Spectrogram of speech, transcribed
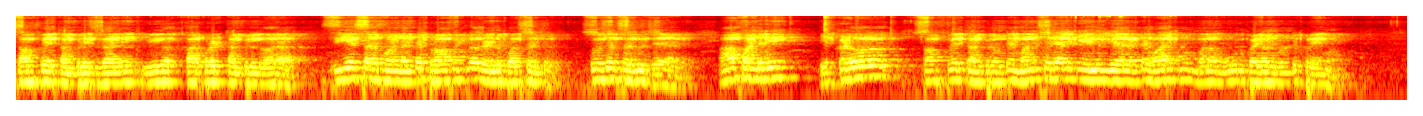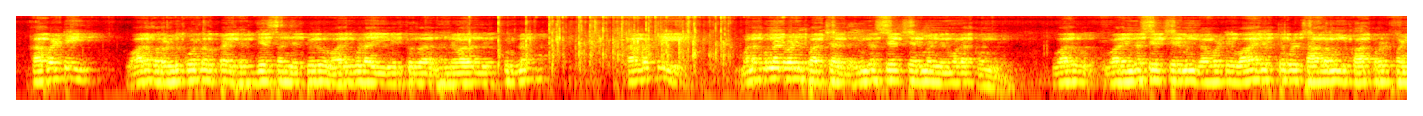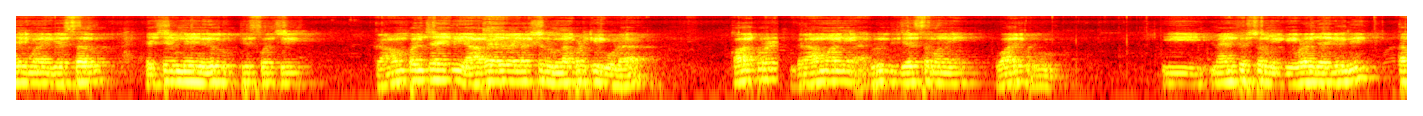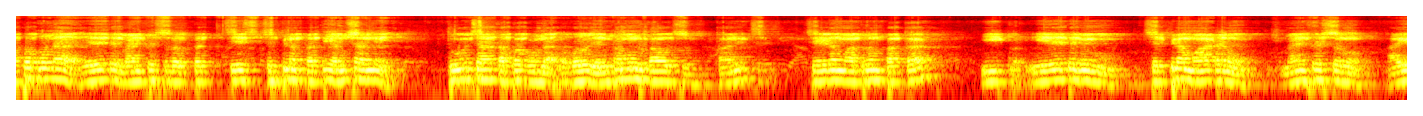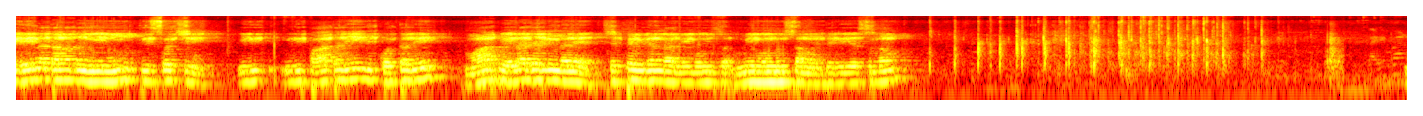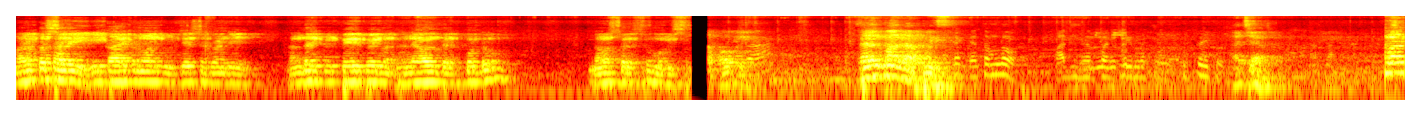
సాఫ్ట్వేర్ కంపెనీస్ కానీ వివిధ కార్పొరేట్ కంపెనీల ద్వారా సిఎస్ఆర్ ఫండ్ అంటే ప్రాఫిట్లో రెండు పర్సెంట్ సోషల్ సర్వీస్ చేయాలి. ఆ ఫండ్ని ఎక్కడో సాఫ్ట్వేర్ కంపెనీ ఉంటే మన శరీరానికి ఎందుకు చేయాలంటే వారికి మన ఊరు పైన ఉన్నటువంటి ప్రేమ. కాబట్టి వారు ఒక రెండు కోట్ల రూపాయలు హెల్ప్ చేస్తామని చెప్పారు. వారికి కూడా ఈ వేదిక ద్వారా ధన్యవాదాలు చెప్పుకుంటున్నాం కాబట్టి మనకున్నటువంటి పరిచయాలు ఇండస్ట్రియల్ చైర్మన్ నిర్మలకు ఉంది వారు వారు ఇండస్ట్రియల్ చైర్మన్ కాబట్టి వారు చెప్తే కూడా చాలామంది కార్పొరేట్ ఫండింగ్ మనకి చేస్తారు. హెచ్ఎండి నిధులు తీసుకొచ్చి గ్రామ పంచాయతీ యాభై అరవై లక్షలు ఉన్నప్పటికీ కూడా కార్పొరేట్ గ్రామాన్ని అభివృద్ధి చేస్తామని వారికి ఈ మేనిఫెస్టో మీకు ఇవ్వడం జరిగింది. తప్పకుండా ఏదైతే మేనిఫెస్టోలో చేసి చెప్పిన ప్రతి అంశాన్ని తూచా తప్పకుండా ఒకరోజు ఎంత ముందు కావచ్చు కానీ చేయడం మాత్రం పక్కా. ఈ ఏదైతే మేము చెప్పిన మాటను మేనిఫెస్టోను ఐదేళ్ళ తర్వాత మీ ముందుకు తీసుకొచ్చి ఇది ఇది పాతని ఇది కొత్తని మార్పు ఎలా జరిగిందనే చెప్పే విధంగా మీ ముందు మీ ముందు ఉంచుతామని తెలియజేస్తున్నాం. మరొకసారి ఈ కార్యక్రమానికి చేసినటువంటి అందరికీ పేరు పేరున ధన్యవాదాలు తెలుపుకుంటూ నమస్కరిస్తూ ముగిస్తున్నాం. అచ్చా.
